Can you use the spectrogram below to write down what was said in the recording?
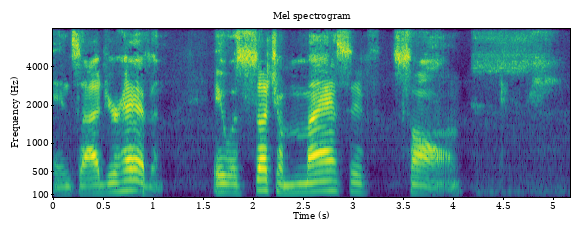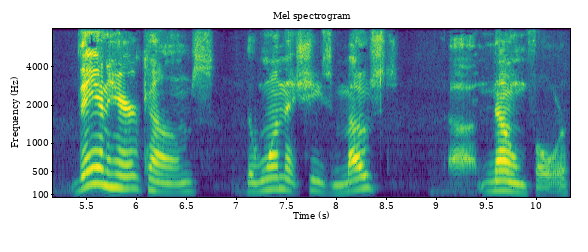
Inside Your Heaven. It was such a massive song. Then here comes the one that she's most uh, known for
